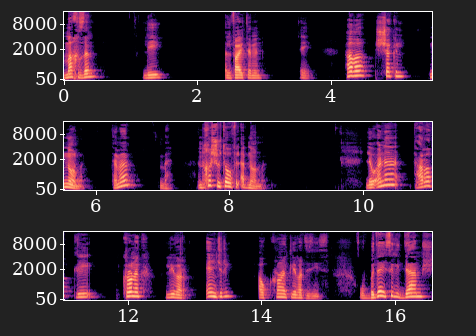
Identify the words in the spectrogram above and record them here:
مخزن للفيتامين A هذا الشكل normal تمام؟ به. نخش تو في ال abnormal لو أنا تعرضت ل chronic liver injury أو chronic liver disease وبدأ يصير لي damage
